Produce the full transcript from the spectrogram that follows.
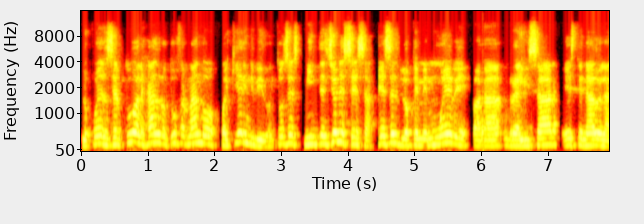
lo puedes hacer tú, Alejandro, tú, Fernando, cualquier individuo. Entonces, mi intención es esa, eso es lo que me mueve para realizar este nado en la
